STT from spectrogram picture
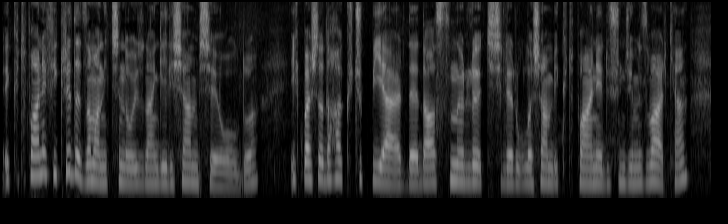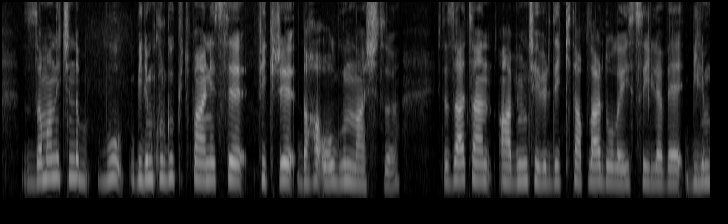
E, kütüphane fikri de zaman içinde o yüzden gelişen bir şey oldu. İlk başta daha küçük bir yerde, daha sınırlı kişilere ulaşan bir kütüphane düşüncemiz varken zaman içinde bu bilim kurgu kütüphanesi fikri daha olgunlaştı. İşte zaten abimin çevirdiği kitaplar dolayısıyla ve bilim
